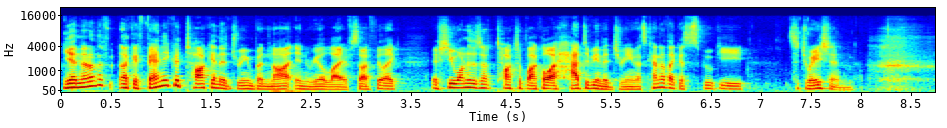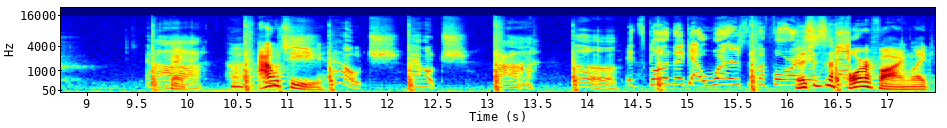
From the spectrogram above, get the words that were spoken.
Yeah, none of the like if Fanny could talk in the dream, but not in real life. So I feel like if she wanted to talk to Black Hole, it had to be in the dream. That's kind of like a spooky situation. Okay. Ah. Ouchie. Ouch. Ouch. Ah. Ugh. It's gonna get worse before I This is better. horrifying. Like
